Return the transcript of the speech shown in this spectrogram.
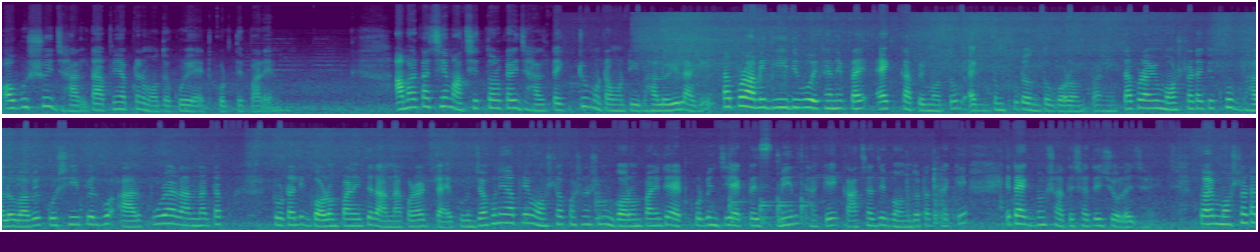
অবশ্যই ঝালটা আপনি আপনার মতো করে অ্যাড করতে পারেন। আমার কাছে মাছের তরকারি ঝালটা একটু মোটামুটি ভালোই লাগে। তারপর আমি দিয়ে দিব এখানে প্রায় এক কাপের মতো একদম ফুটন্ত গরম পানি। তারপর আমি মশলাটাকে খুব ভালোভাবে কষিয়ে ফেলব আর পুরা রান্নাটা টোটালি গরম পানিতে রান্না করার ট্রাই করুন। যখনই আপনি মশলা কষানোর সময় গরম পানিটা অ্যাড করবেন, যে একটা স্মেল থাকে, কাঁচা যে গন্ধটা থাকে, এটা একদম সাথে সাথে চলে যায়। তো আমি মশলাটা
